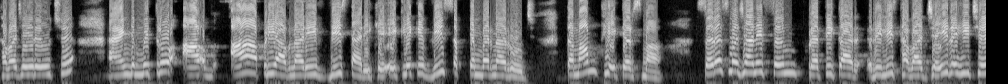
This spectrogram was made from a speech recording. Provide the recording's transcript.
થવા જઈ રહ્યું છે. એન્ડ મિત્રો, આ આ આપણી આવનારી વીસ તારીખે, એટલે કે વીસ સપ્ટેમ્બરના રોજ, તમામ થિયેટર્સમાં સરસ મજાની ફિલ્મ પ્રતિકાર રિલીઝ થવા જઈ રહી છે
